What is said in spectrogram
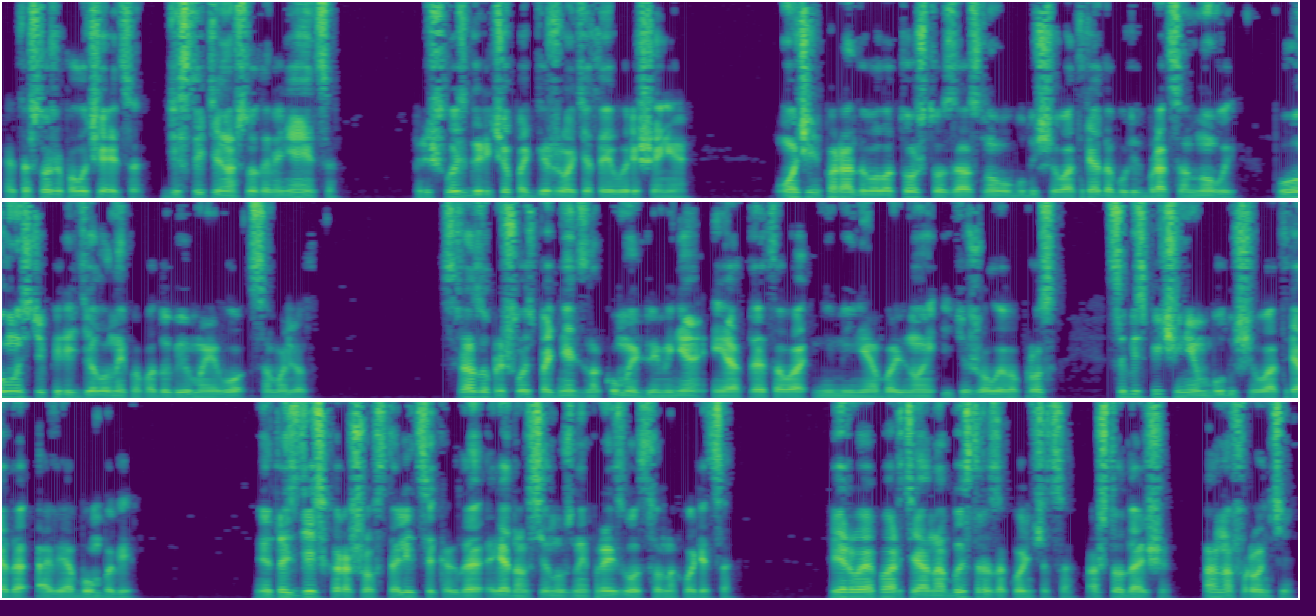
Это что же получается? Действительно что-то меняется? Пришлось горячо поддерживать это его решение. Очень порадовало то, что за основу будущего отряда будет браться новый, полностью переделанный по подобию моего самолет. Сразу пришлось поднять знакомый для меня и от этого не менее больной и тяжелый вопрос с обеспечением будущего отряда авиабомбами. Это здесь хорошо, в столице, когда рядом все нужные производства находятся. Первая партия, она быстро закончится, а что дальше? А на фронте?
